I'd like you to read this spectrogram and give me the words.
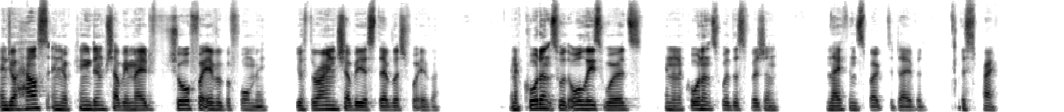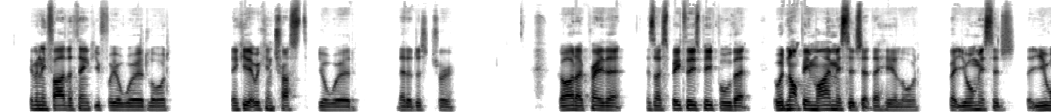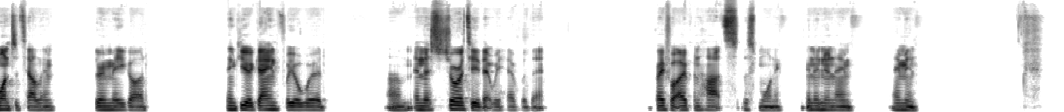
And your house and your kingdom shall be made sure forever before me. Your throne shall be established forever. In accordance with all these words, and in accordance with this vision, Nathan spoke to David. Let's pray. Heavenly Father, thank you for your word, Lord. Thank you that we can trust your word, that it is true. God, I pray that as I speak to these people, that it would not be my message that they hear, Lord, but your message that you want to tell them through me, God. Thank you again for your word um, and the surety that we have with that. Pray for open hearts this morning. And in your name, amen.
